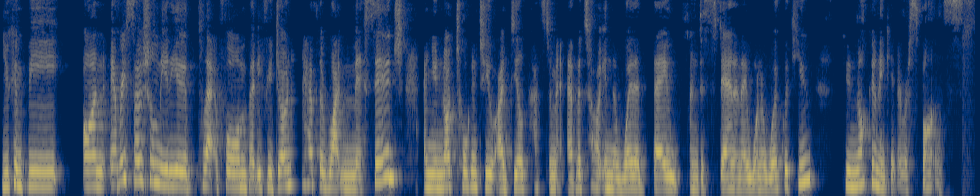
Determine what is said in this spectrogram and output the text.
You can be on every social media platform, but if you don't have the right message and you're not talking to your ideal customer avatar in the way that they understand and they want to work with you, you're not going to get a response.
